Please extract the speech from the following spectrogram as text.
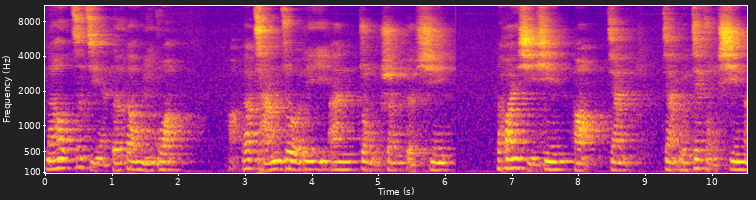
然后自己也得到名望，啊，要常做利益安众生的心，要欢喜心，啊，这样这样有这种心呐。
